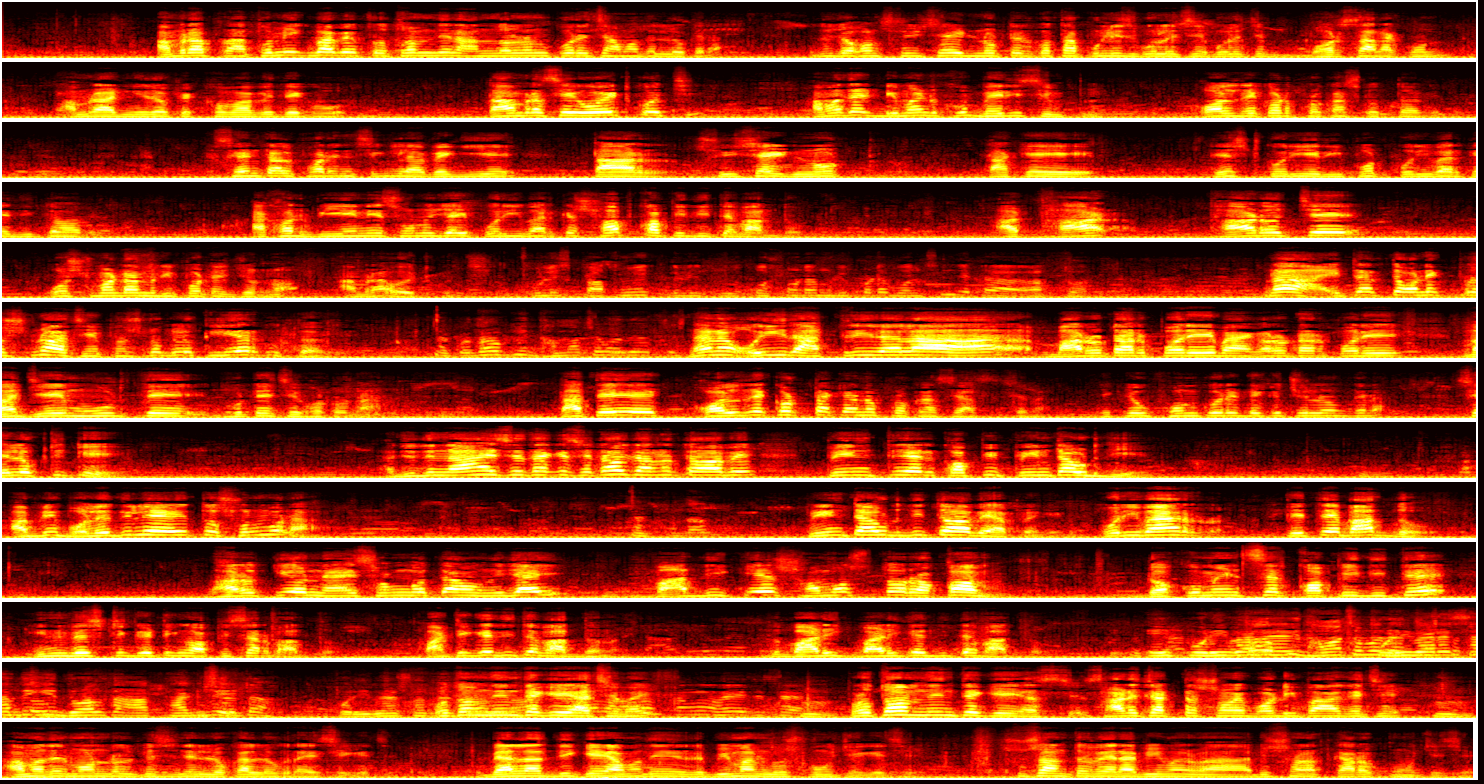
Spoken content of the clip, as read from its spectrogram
আমরা প্রাথমিকভাবে প্রথম দিন আন্দোলন করেছে আমাদের লোকেরা। কিন্তু যখন সুইসাইড নোটের কথা পুলিশ বলেছে বলেছে ভরসা রাখুন, আমরা নিরপেক্ষভাবে দেখব। তা আমরা সেই ওয়েট করছি। আমাদের ডিমান্ড খুব ভেরি সিম্পল কল রেকর্ড প্রকাশ করতে হবে। সেন্ট্রাল ফরেন্সিক ল্যাবে গিয়ে তার সুইসাইড নোট তাকে টেস্ট করিয়ে রিপোর্ট পরিবারকে দিতে হবে। এখন বিএনএস অনুযায়ী পরিবারকে সব কপি দিতে বাধ্য। আর থার্ড থার্ড হচ্ছে পোস্টমর্টম রিপোর্টের জন্য আমরা ওয়েট করছি। পুলিশ প্রাথমিক পোস্টমর্টম রিপোর্টে বলছেন যে এটা আত্মহত্যা। না এটার তো অনেক প্রশ্ন আছে প্রশ্নগুলো ক্লিয়ার করতে হবে। কোথাও কি ধামাচাপা দেওয়ার চেষ্টা? না না ওই রাত্রিবেলা বারোটার পরে বা এগারোটার পরে বা যে মুহূর্তে ঘটেছে ঘটনা তাতে কল রেকর্ডটা কেন প্রকাশে আসছে না? যে কেউ ফোন করে ডেকেছিল কিনা? সে লোকটি কে? আর যদি না এসে থাকে সেটাও জানাতে হবে প্রিন্টের কপি প্রিন্ট আউট দিয়ে। আপনি বলে দিলে তো শুনব না। প্রিন্ট আউট দিতে হবে আপনাকে। পরিবার পেতে বাধ্য। ভারতীয় ন্যায়সঙ্গতা অনুযায়ী বাদীকে সমস্ত রকম ডকুমেন্টসের কপি দিতে ইনভেস্টিগেটিং অফিসার বাধ্য। পার্টিকে দিতে বাধ্য নয়। তো বাড়ি বাড়িকে দিতে বাধ্য। এই পরিবারের পরিবারের সাথে কি দল থাকবে? প্রথম দিন থেকেই আছে ভাই। প্রথম দিন থেকেই আসছে। সাড়ে চারটার সময় বডি পাওয়া গেছে। আমাদের মন্ডল প্রেসিডেন্ট লোকাল লোকরা এসে গেছে। বেলার দিকে আমাদের বিমান ঘোষ পৌঁছে গেছে। সুশান্ত বেরা বিমান বিশ্বনাথ কারক পৌঁছেছে।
